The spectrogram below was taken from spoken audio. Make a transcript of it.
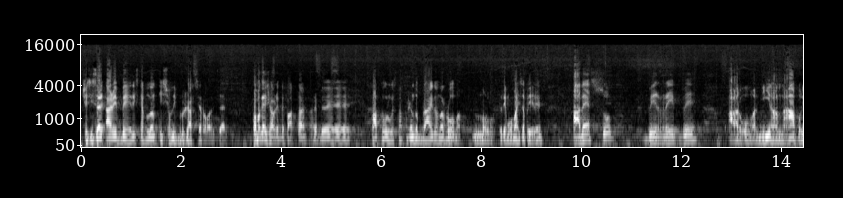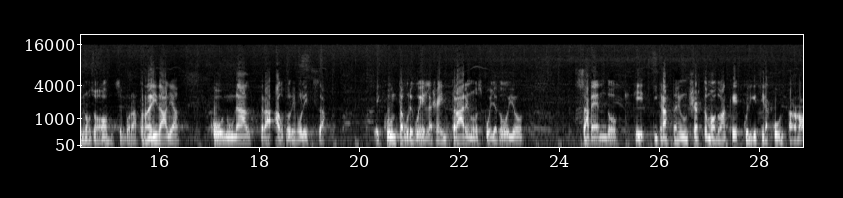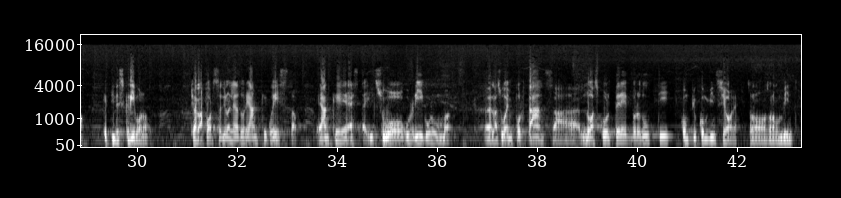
Cioè si sare- avrebbe rischiato tantissimo di bruciarsi a Roma De Zerbi. Poi magari ce l'avrebbe fatta, eh? avrebbe fatto quello che sta facendo Brighton a Roma, non lo potremo mai sapere. Adesso verrebbe alla Roma, al Milan, al Napoli, non lo so, se vorrà tornare in Italia, con un'altra autorevolezza. E conta pure quella, cioè entrare in uno spogliatoio sapendo che ti trattano in un certo modo anche quelli che ti raccontano, no? Che ti descrivono. Cioè la forza di un allenatore è anche questa, è anche il suo curriculum, eh, la sua importanza, eh, lo ascolterebbero tutti con più convinzione, sono, sono convinto.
